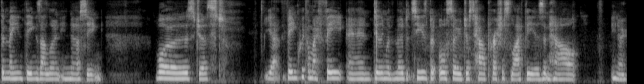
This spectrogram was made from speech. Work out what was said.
the main things I learned in nursing was just yeah, being quick on my feet and dealing with emergencies, but also just how precious life is and how, you know,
